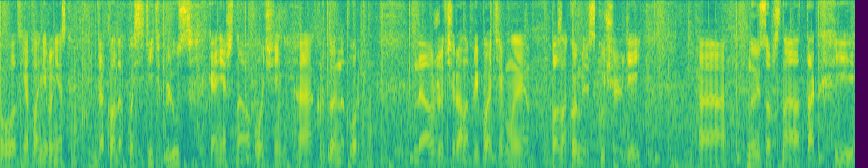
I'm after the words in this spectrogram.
вот, я планирую несколько докладов посетить. Плюс, конечно, очень э, крутой нетворкинг. Да, уже вчера на припате мы познакомились с кучей людей. А, ну и, собственно, так и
